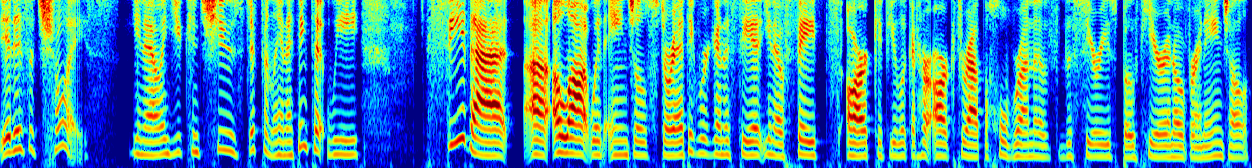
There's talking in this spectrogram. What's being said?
It is a choice, you know, and you can choose differently. And I think that we see that uh, a lot with Angel's story. I think we're going to see it, you know, Faith's arc. If you look at her arc throughout the whole run of the series, both here and over in Angel,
